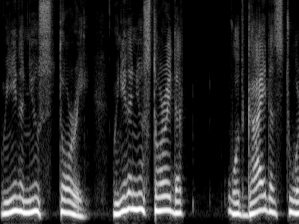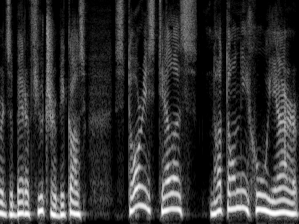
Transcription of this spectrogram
we need a new story. We need a new story that would guide us towards a better future because stories tell us not only who we are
